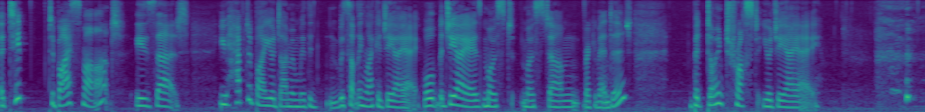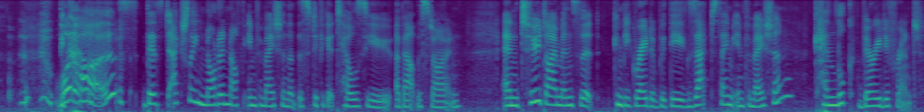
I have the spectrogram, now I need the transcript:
a tip to buy smart is that you have to buy your diamond with a, with something like a GIA. Well, the GIA is most most um, recommended, but don't trust your GIA. What a- because there's actually not enough information that the certificate tells you about the stone. And two diamonds that can be graded with the exact same information can look very different.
